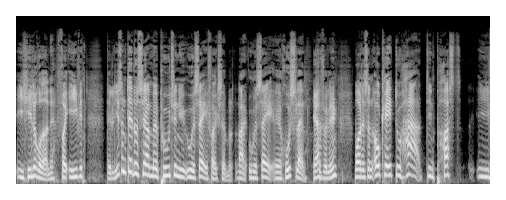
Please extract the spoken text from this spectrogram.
i Hillerødderne for evigt. Det er ligesom det, du ser med Putin i USA, for eksempel. Nej, USA, øh, Rusland, Ja. selvfølgelig. Ikke? Hvor det er sådan, okay, du har din post i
